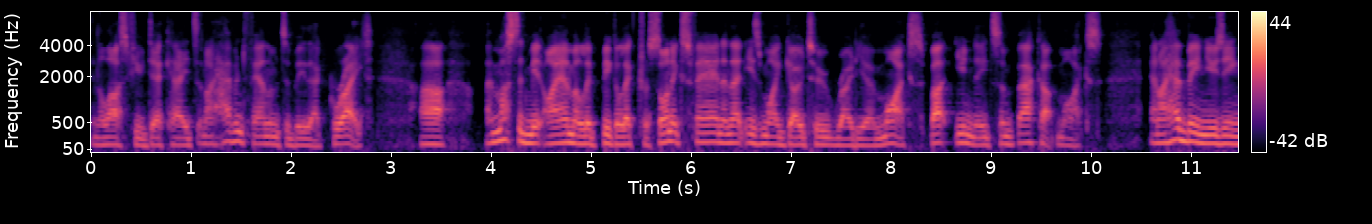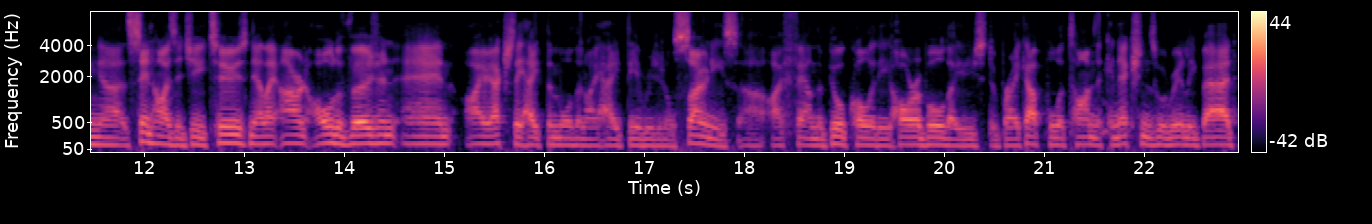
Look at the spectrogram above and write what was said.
in the last few decades and I haven't found them to be that great. Uh, I must admit I am a big Lectrosonics fan and that is my go-to radio mics, but you need some backup mics. And I have been using uh, Sennheiser G2s. Now they are an older version and I actually hate them more than I hate the original Sonys. Uh, I found the build quality horrible. They used to break up all the time. The connections were really bad.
